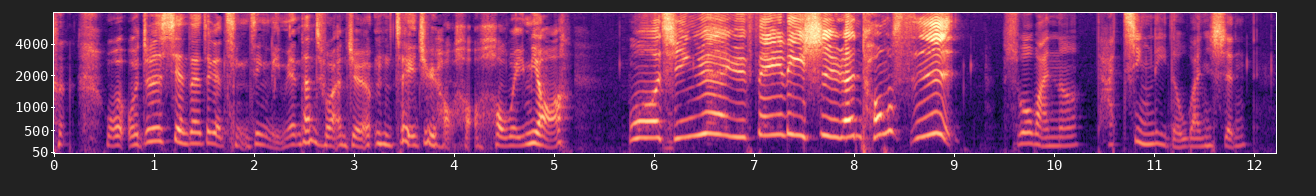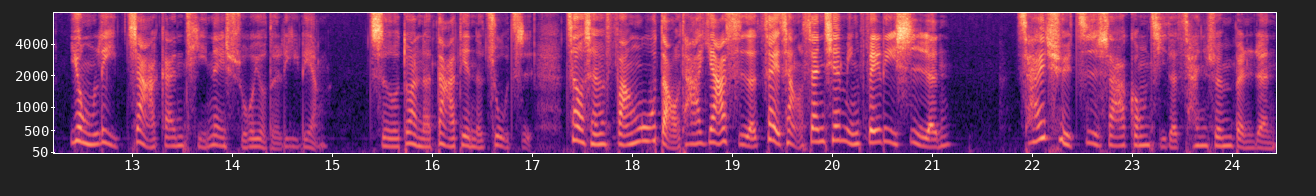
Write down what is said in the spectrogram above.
我我就是陷在这个情境里面，但突然觉得，嗯，这一句好好好微妙啊！我情愿与非利士人同死。说完呢，他尽力的弯身。用力榨干体内所有的力量，折断了大殿的柱子，造成房屋倒塌，压死了在场三千名非利士人。采取自杀攻击的参孙本人，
